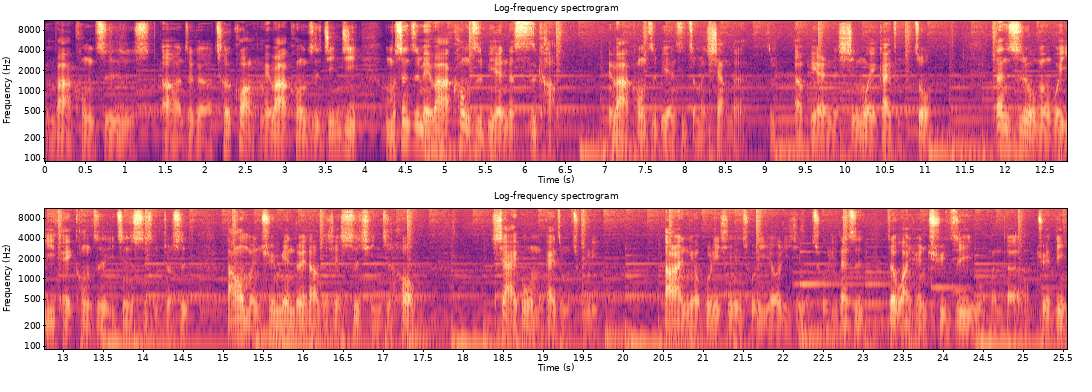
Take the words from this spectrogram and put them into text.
没办法控制呃这个车况，没办法控制经济，我们甚至没办法控制别人的思考，没办法控制别人是怎么想的，怎么呃别人的行为该怎么做，但是我们唯一可以控制的一件事情就是。当我们去面对到这些事情之后，下一步我们该怎么处理？当然，你有不理性的处理，也有理性的处理，但是这完全取自于我们的决定。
